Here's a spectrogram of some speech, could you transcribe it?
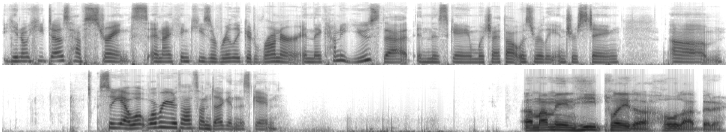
you know he does have strengths and i think he's a really good runner and they kind of used that in this game which i thought was really interesting um, so yeah what, what were your thoughts on doug in this game Um, I mean, he played a whole lot better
